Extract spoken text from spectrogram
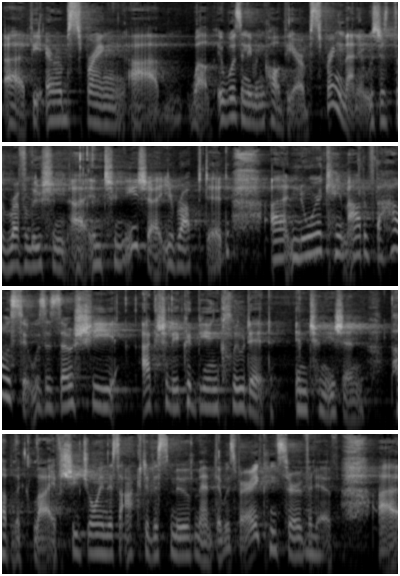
uh, the Arab Spring, um, well, it wasn't even called the Arab Spring then, it was just the revolution uh, in Tunisia erupted, uh, Noor came out of the house. It was as though she actually could be included in Tunisian public life. She joined this activist movement that was very conservative uh,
